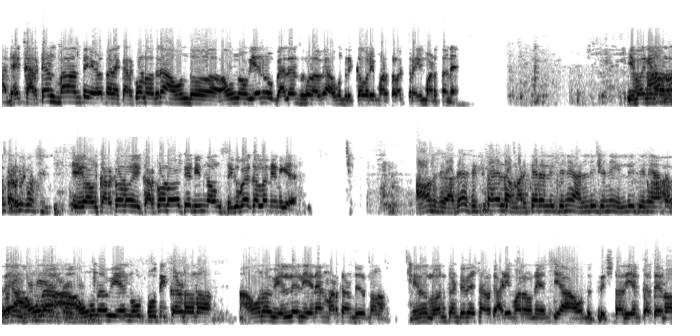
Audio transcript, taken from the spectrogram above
ಅದೇ ಕರ್ಕೊಂಡ್ ಬಾ ಅಂತ ಹೇಳ್ತಾನೆ. ಕರ್ಕೊಂಡ್ ಹೋದ್ರೆ ಅವಂದು ಅವನು ಏನು ಬ್ಯಾಲೆನ್ಸ್ ಗಳವೆ ಅವನ್ ರಿಕವರಿ ಮಾಡ್ಕೊಳಕ್ ಟ್ರೈ ಮಾಡ್ತಾನೆ. ಇವಾಗ ನೀನ್ ಅವ್ನು ಈಗ ಅವ್ನ್ ಕರ್ಕೊಂಡ್ ಹೋಗಿ ಕರ್ಕೊಂಡ್ ಹೋಗಕ್ಕೆ ನಿನ್ಗೆ ಅವ್ನ್ ಸಿಗ್ಬೇಕಲ್ಲ ನಿನ್ಗೆ? ಅವನು ಅದೇ ಸಿಗ್ತಾ ಇಲ್ಲ. ಮಡಿಕೇರಿಯಲ್ಲಿ ಇದ್ದೀನಿ ಅಲ್ಲಿದ್ದೀನಿ ಇಲ್ಲಿದ್ದೀನಿ ಅಂತ ಅವನ. ಅವನವ್ ಏನ್ ನೂರ್ ತೂತ್ ತಿಕ್ಕೊಂಡವನು ಅವನವ್ ಎಲ್ಲೆಲ್ಲಿ ಏನೇನ್ ಮಾಡ್ಕೊಂಡಿರ್ನೋ ನೀನು ಲೋನ್ ಕಂಟಿನ್ಯೂಷನ್ ಗಾಡಿ ಮಾರವನೇ ಅಂತೀಯ ಅವನು ಕೃಷ್ಣ ಅದ್ ಏನ್ ಕತೆನೋ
